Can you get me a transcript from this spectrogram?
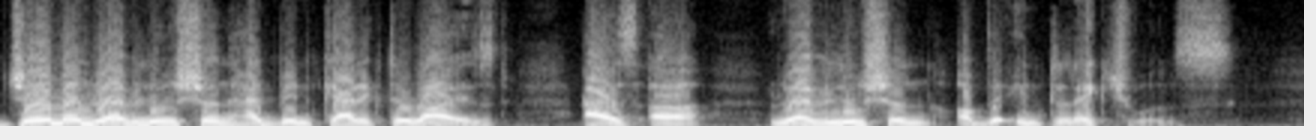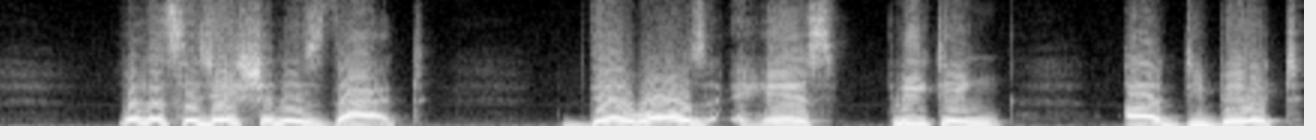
German Revolution had been characterized as a revolution of the intellectuals. Well, the suggestion is that there was a hair-splitting uh, debate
